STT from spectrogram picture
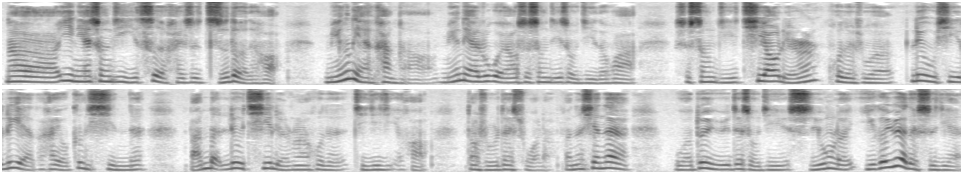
那一年升级一次还是值得的哈。明年看看啊，明年如果要是升级手机的话，是升级七幺零，或者说六系列，它还有更新的版本六七零啊，或者几几几哈。到时候再说了，反正现在我对于这手机使用了一个月的时间，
